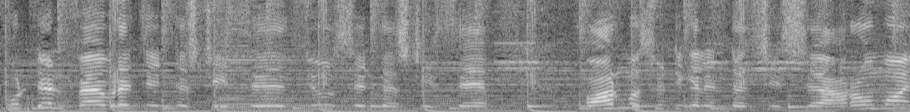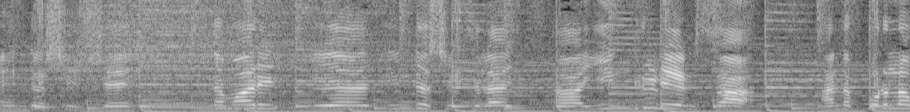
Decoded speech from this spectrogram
food and beverage industries juice industries pharmaceutical industries aroma industries இந்த மாதிரி இண்டஸ்ட்ரீஸில் இன்க்ரீடியன்ஸாக அந்த பொருளை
